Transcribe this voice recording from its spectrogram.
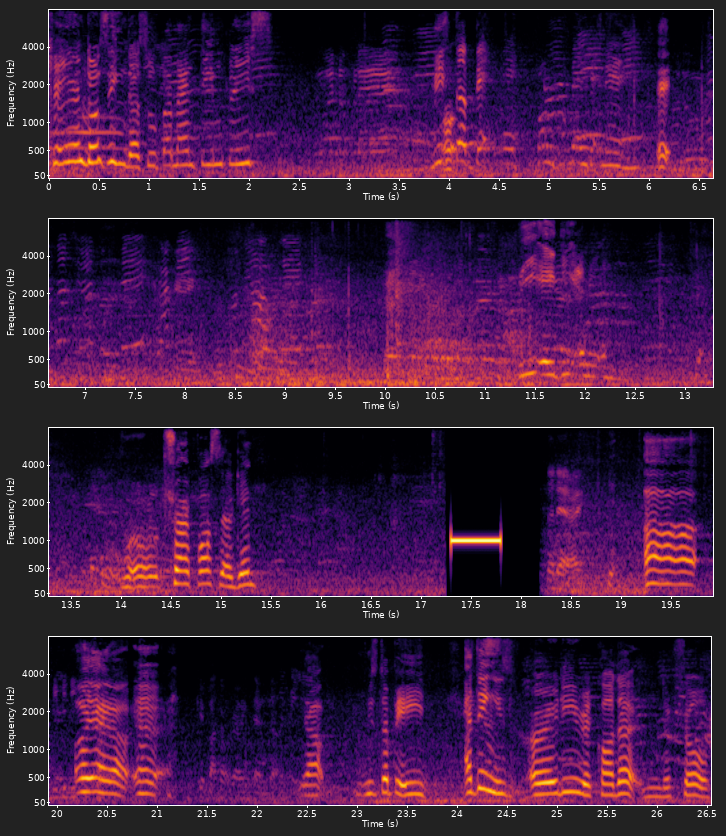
can you don't sing the Superman theme please? Mr. Batman. Eh. Batman, Batman. Hey, B A D M A N. we'll try pause it again. After that, right? Uh, oh yeah, yeah, yeah. Bukit Batok Driving Center. Yeah, Mr. Pei, I think it's already recorded in the show.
